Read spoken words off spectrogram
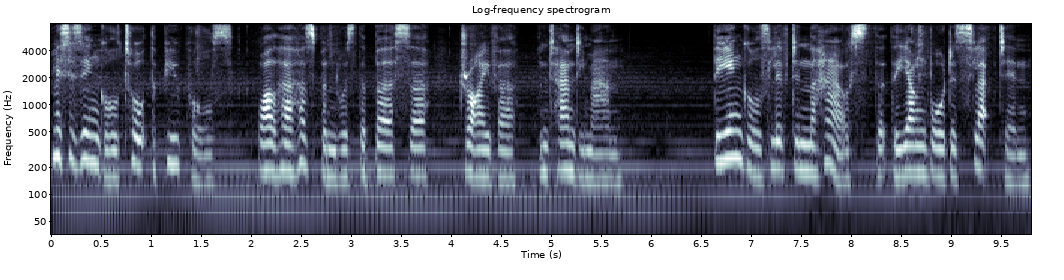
Mrs. Ingall taught the pupils, while her husband was the bursar, driver, and handyman. The Ingalls lived in the house that the young boarders slept in.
